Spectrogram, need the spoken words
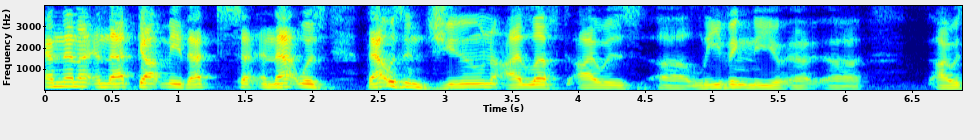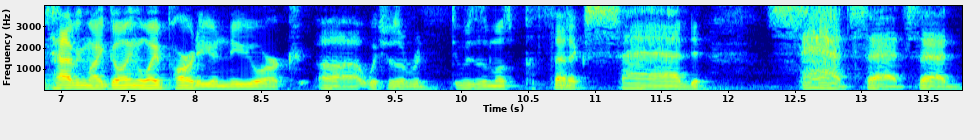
And then, and that got me that, se- and that was that was in June. I left. I was uh, leaving New York. Uh, uh, I was having my going away party in New York, uh, which was a it was the most pathetic, sad, sad, sad, sad,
